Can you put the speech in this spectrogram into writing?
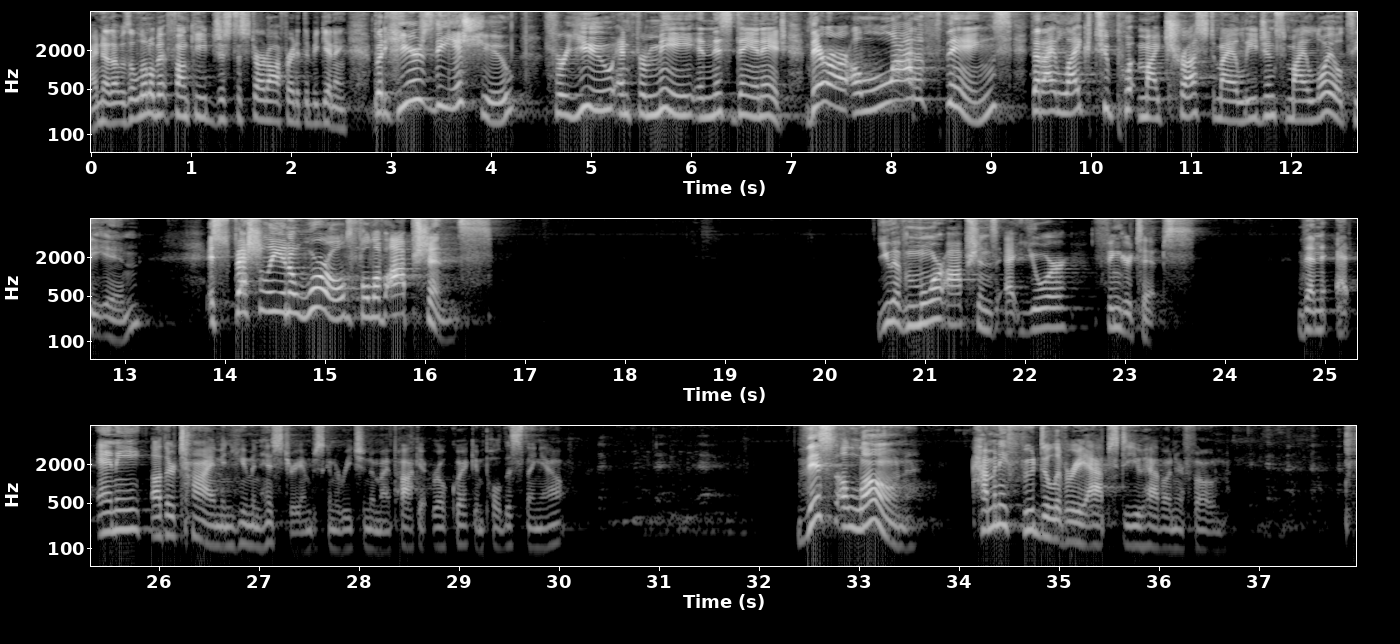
I know that was a little bit funky just to start off right at the beginning. But here's the issue for you and for me in this day and age. There are a lot of things that I like to put my trust, my allegiance, my loyalty in, especially in a world full of options. You have more options at your fingertips than at any other time in human history. I'm just going to reach into my pocket real quick and pull this thing out. This alone, how many food delivery apps do you have on your phone?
